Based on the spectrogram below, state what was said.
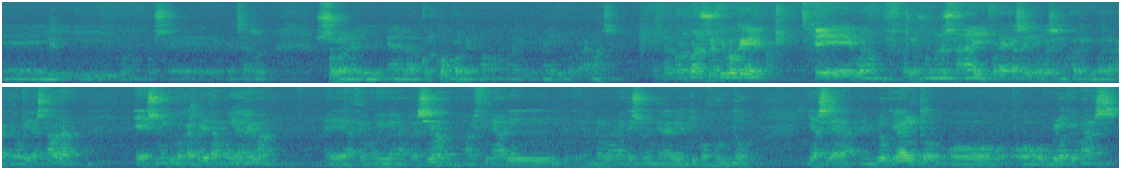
eh, y, bueno, pues pensar solo en el, Alcorcón porque no, no, hay, no tiempo para más. El Alcorcón es un equipo que bueno, los números están ahí, fuera de casa yo creo que es el mejor equipo de la categoría hasta ahora. Es un equipo que aprieta muy arriba, eh, hace muy bien la presión, al final eh, normalmente suelen tener el equipo junto, ya sea en bloque alto o, o bloque más,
